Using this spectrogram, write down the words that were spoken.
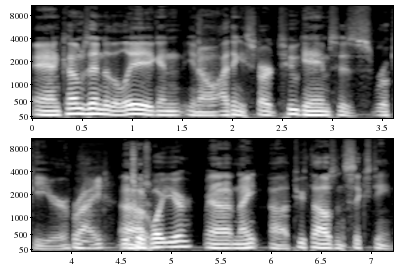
and comes into the league, and you know I think he started two games his rookie year, right. Which was what year? Uh, night, uh, 2016.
